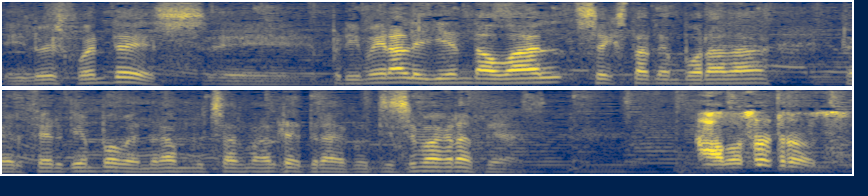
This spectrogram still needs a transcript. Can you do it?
y Luis Fuentes, eh, primera leyenda oval, sexta temporada, tercer tiempo, vendrán muchas más detrás. Muchísimas gracias. A vosotros.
